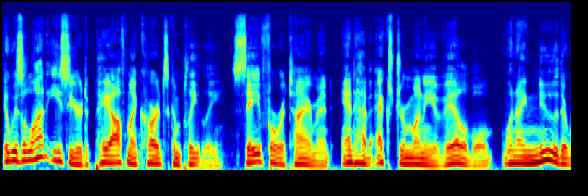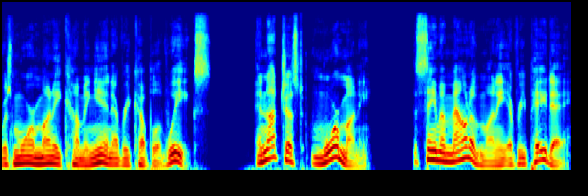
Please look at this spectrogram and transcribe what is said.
It was a lot easier to pay off my cards completely, save for retirement, and have extra money available when I knew there was more money coming in every couple of weeks. And not just more money, the same amount of money every payday.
